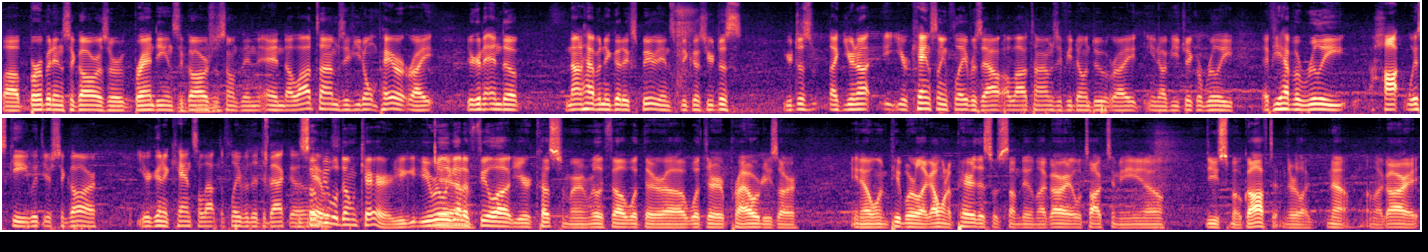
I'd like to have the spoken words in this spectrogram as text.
uh, bourbon and cigars or brandy and cigars or something. And a lot of times, if you don't pair it right, you're gonna end up not having a good experience because you're just you're just like you're not you're canceling flavors out a lot of times if you don't do it right. You know, if you drink a really if you have a really hot whiskey with your cigar, you're gonna cancel out the flavor of the tobacco. Some Yeah. people don't care. You, you really Yeah. got to feel out your customer and really feel out what their uh, what their priorities are. You know, when people are like, "I want to pair this with something," I'm like, "All right, well, talk to me." You know, do you smoke often? They're like, "No." I'm like, "All right."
